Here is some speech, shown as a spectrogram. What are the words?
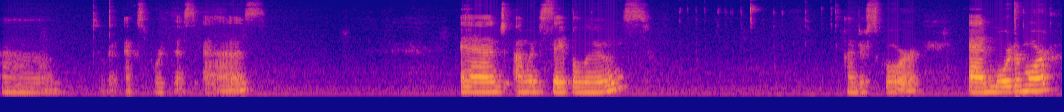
um, so we're going to export this as and I'm going to say balloons underscore and Mortimer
